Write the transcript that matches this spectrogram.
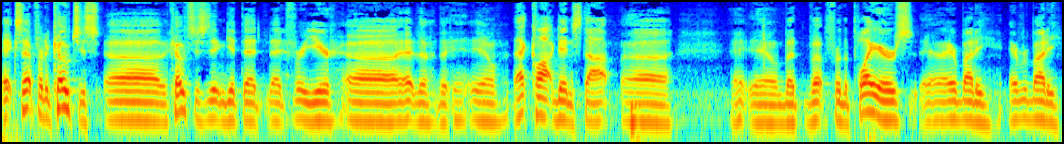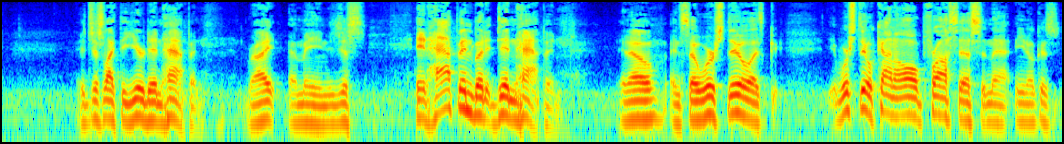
except for the coaches. Uh, the coaches didn't get that that free year. Uh, the, the, you know that clock didn't stop. Uh, you know, but but for the players, uh, everybody everybody, it's just like the year didn't happen, right? I mean, it just it happened, but it didn't happen, you know. And so we're still as we're still kind of all processing that, you know, because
